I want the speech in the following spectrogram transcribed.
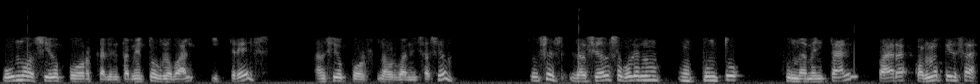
Uno ha sido por calentamiento global y tres han sido por la urbanización. Entonces, las ciudades se vuelven un punto fundamental para, cuando uno piensa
